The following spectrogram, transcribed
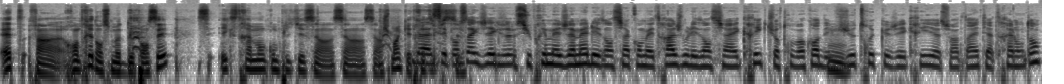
être, enfin, rentrer dans ce mode de pensée, c'est extrêmement compliqué. C'est un, c'est un, c'est un chemin qui est très Bah, difficile. c'est pour ça que je disais que je supprimais jamais les anciens courts-métrages ou les anciens écrits, que tu retrouves encore des Mm. vieux trucs que j'ai écrits euh, sur internet il y a très longtemps.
